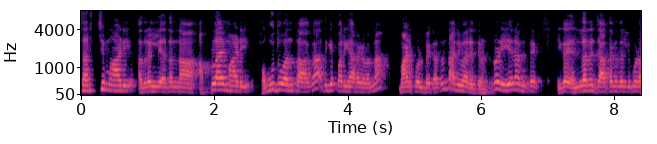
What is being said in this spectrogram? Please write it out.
ಸರ್ಚ್ ಮಾಡಿ, ಅದರಲ್ಲಿ ಅದನ್ನ ಅಪ್ಲೈ ಮಾಡಿ ಹೌದು ಅಂತಾಗ ಅದಕ್ಕೆ ಪರಿಹಾರಗಳನ್ನ ಮಾಡಿಕೊಳ್ಬೇಕಾದಂತ ಅನಿವಾರ್ಯತೆ ಉಂಟು. ನೋಡಿ ಏನಾಗುತ್ತೆ? ಈಗ ಎಲ್ಲರ ಜಾತಕದಲ್ಲಿ ಕೂಡ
